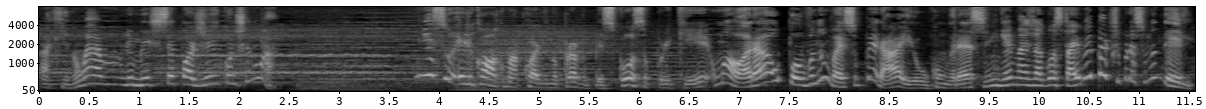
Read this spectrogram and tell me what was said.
Aqui não é limite, você pode continuar. Nisso ele coloca uma corda no próprio pescoço, porque uma hora o povo não vai superar e o Congresso ninguém mais vai gostar e vai partir pra cima dele.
